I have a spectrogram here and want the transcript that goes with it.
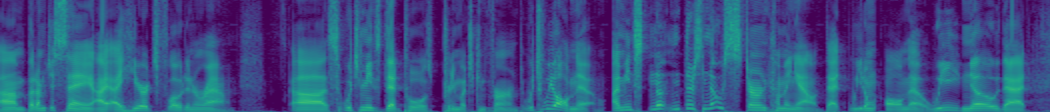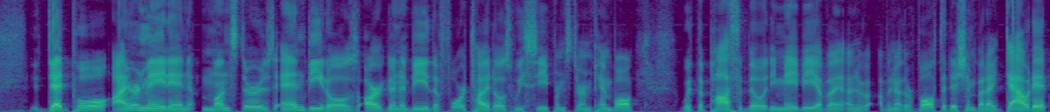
um, but I'm just saying I, I hear it's floating around. Uh, so, which means Deadpool is pretty much confirmed, which we all know. I mean, no, there's no Stern coming out that we don't all know. We know that Deadpool, Iron Maiden, Munsters, and Beatles are going to be the four titles we see from Stern Pinball, with the possibility maybe of, a, of another Vault edition, but I doubt it.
